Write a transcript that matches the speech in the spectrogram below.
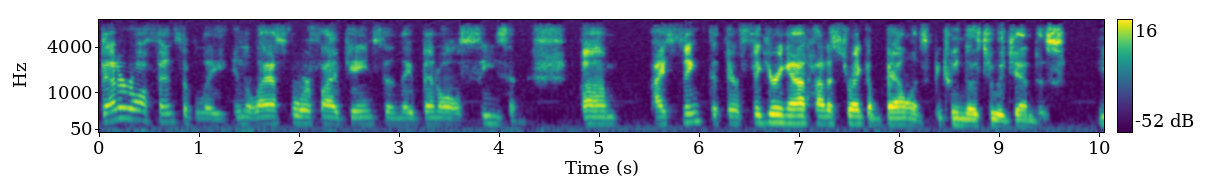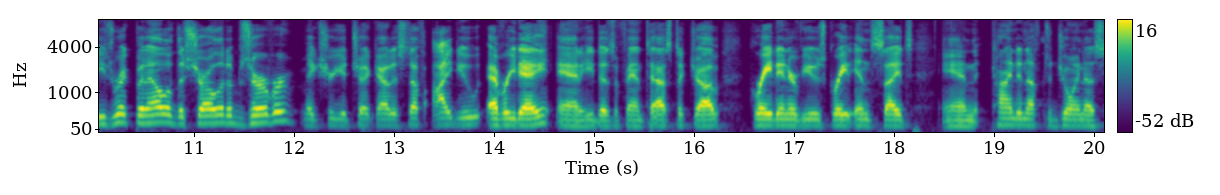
better offensively in the last four or five games than they've been all season. Um, I think that they're figuring out how to strike a balance between those two agendas. He's Rick Bonnell of the Charlotte Observer. Make sure you check out his stuff. I do every day, and he does a fantastic job. Great interviews, great insights, and kind enough to join us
